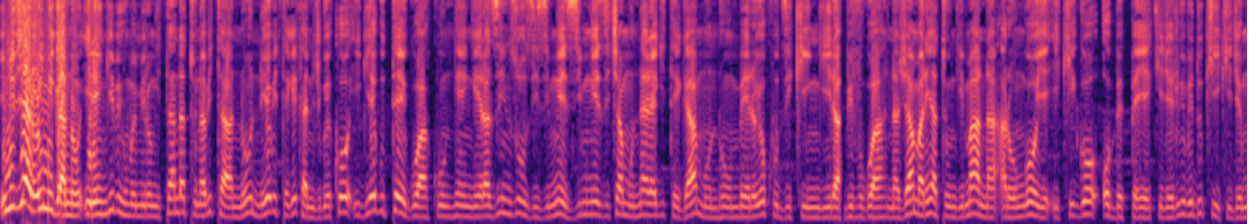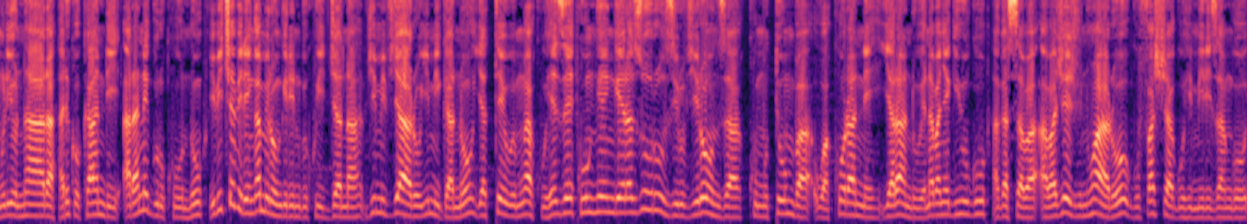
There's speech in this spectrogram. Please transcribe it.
imibyaro y'imigano irenga ibihumbi mirongo itandatu na bitanu niyo bitegekanijwe ko igiye gutegwa ku nkengera z'inzuzi zimwe zimwe zica mu ntara ya gitega mu ntumbero yo kuzikingira bivugwa na jean marie hatungimana arongoye ikigo obepeye kijejwe ibidukikije muri iyo ntara ariko kandi aranegura ukuntu ibice birenga mirongo irindwi ku ijana by'imibyaro y'imigano yatewe mwaka uheze ku nkengera z'uruzi ruvyironza ku mutumba wa korane yaranduwe n'abanyagihugu agasaba abajeje intwaro gufasha guhimiriza ngo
